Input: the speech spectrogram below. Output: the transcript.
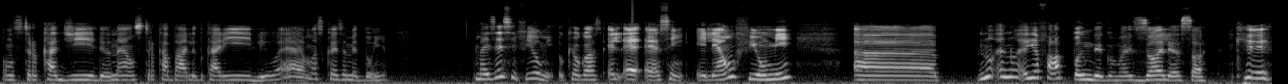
uns trocadilhos, né? Uns trocadalhos do carilho. É umas coisas medonhas. Mas esse filme, o que eu gosto. Ele é, é assim, ele é um filme. Uh, não, eu, não, eu ia falar pândego, mas olha só. Que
